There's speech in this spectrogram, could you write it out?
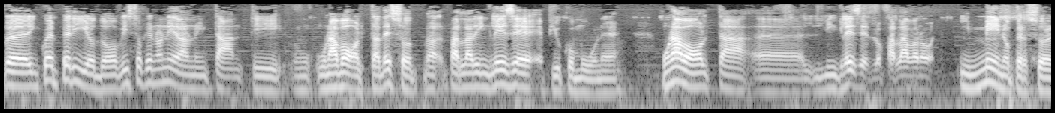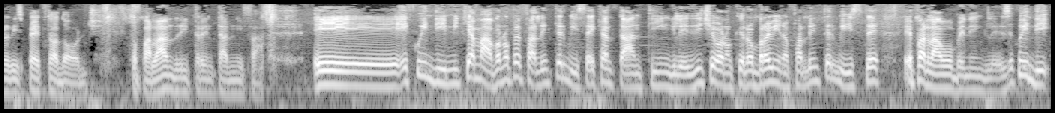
eh, in quel periodo, visto che non erano in tanti un- una volta, adesso pa- parlare inglese è più comune. Una volta eh, l'inglese lo parlavano in meno persone rispetto ad oggi, sto parlando di 30 anni fa. E, e quindi mi chiamavano per fare le interviste ai cantanti inglesi, dicevano che ero bravino a fare le interviste e parlavo bene inglese. Quindi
